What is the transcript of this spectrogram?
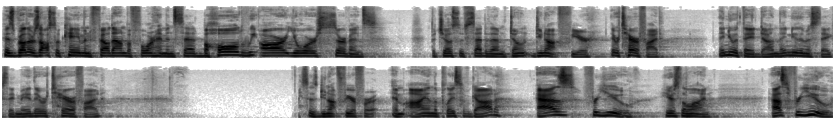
His brothers also came and fell down before him and said, Behold, we are your servants. But Joseph said to them, Don't, Do not fear. They were terrified. They knew what they had done, they knew the mistakes they'd made. They were terrified. He says, Do not fear, for am I in the place of God? As for you, here's the line As for you,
